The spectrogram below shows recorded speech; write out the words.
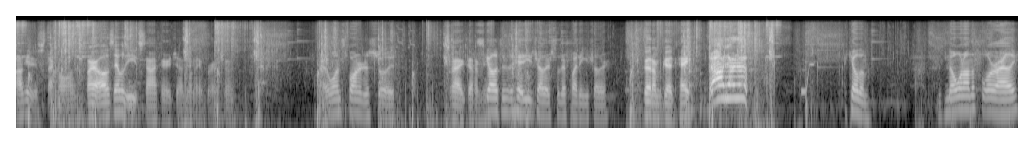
I'll give you a stack of one. Alright, I was able to eat snack and regen when I branch out. Alright, one spawner destroyed. Alright, good, I'm here. Skeletons are hitting each other, so they're fighting each other. Good, I'm good. Hey. Oh, no, no! I killed him. There's no one on the floor, Riley.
